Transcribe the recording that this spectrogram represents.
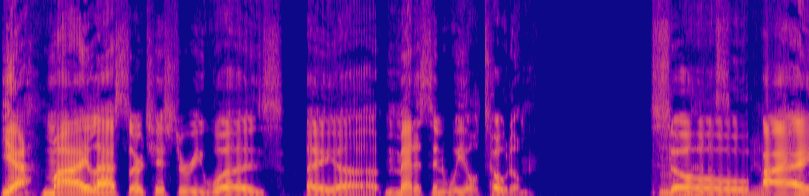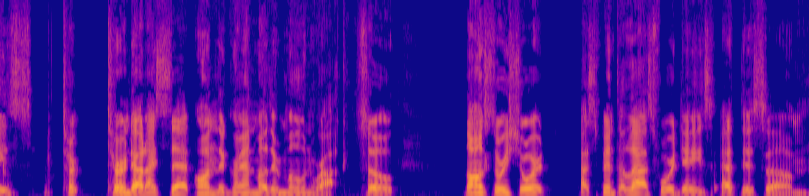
Yeah, my last search history was a uh, medicine wheel totem. Hmm, So wheel I tur- turned out I sat on the grandmother moon rock. So, long story short, I spent the last four days at this um,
